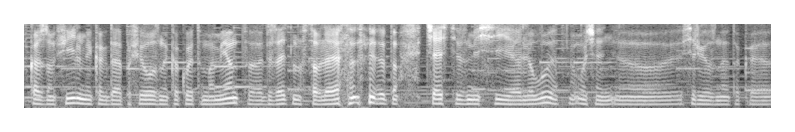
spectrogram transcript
В каждом фильме, когда апофеозный какой-то момент, обязательно вставляют эту часть из Мессии Аллилуйя. Очень э, серьезная такая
